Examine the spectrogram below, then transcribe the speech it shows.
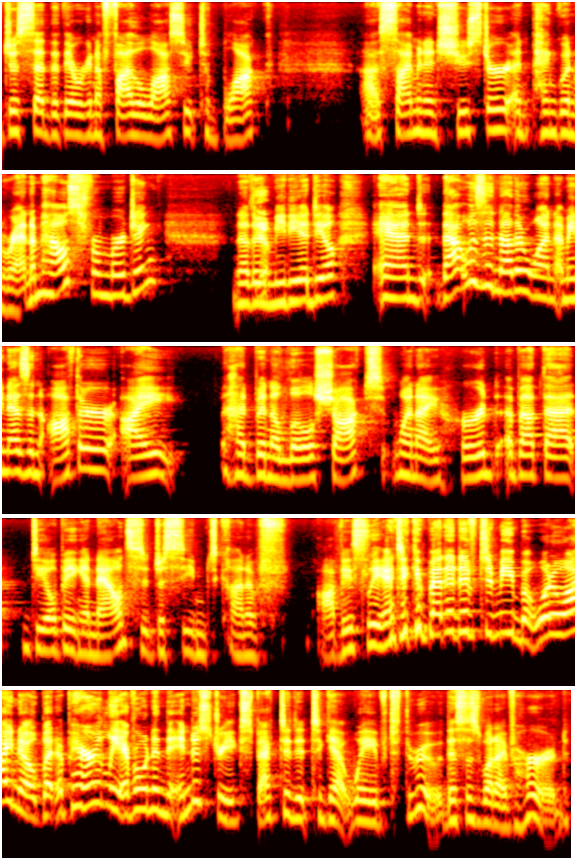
just said that they were going to file a lawsuit to block uh, Simon and Schuster and Penguin Random House from merging another yep. media deal. And that was another one. I mean, as an author, I had been a little shocked when I heard about that deal being announced. It just seemed kind of obviously anti-competitive to me, but what do I know? But apparently everyone in the industry expected it to get waved through. This is what I've heard.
